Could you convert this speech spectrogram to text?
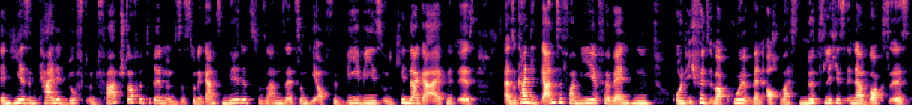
Denn hier sind keine Duft- und Farbstoffe drin und es ist so eine ganz milde Zusammensetzung, die auch für Babys und Kinder geeignet ist. Also kann die ganze Familie verwenden. Und ich finde es immer cool, wenn auch was Nützliches in der Box ist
